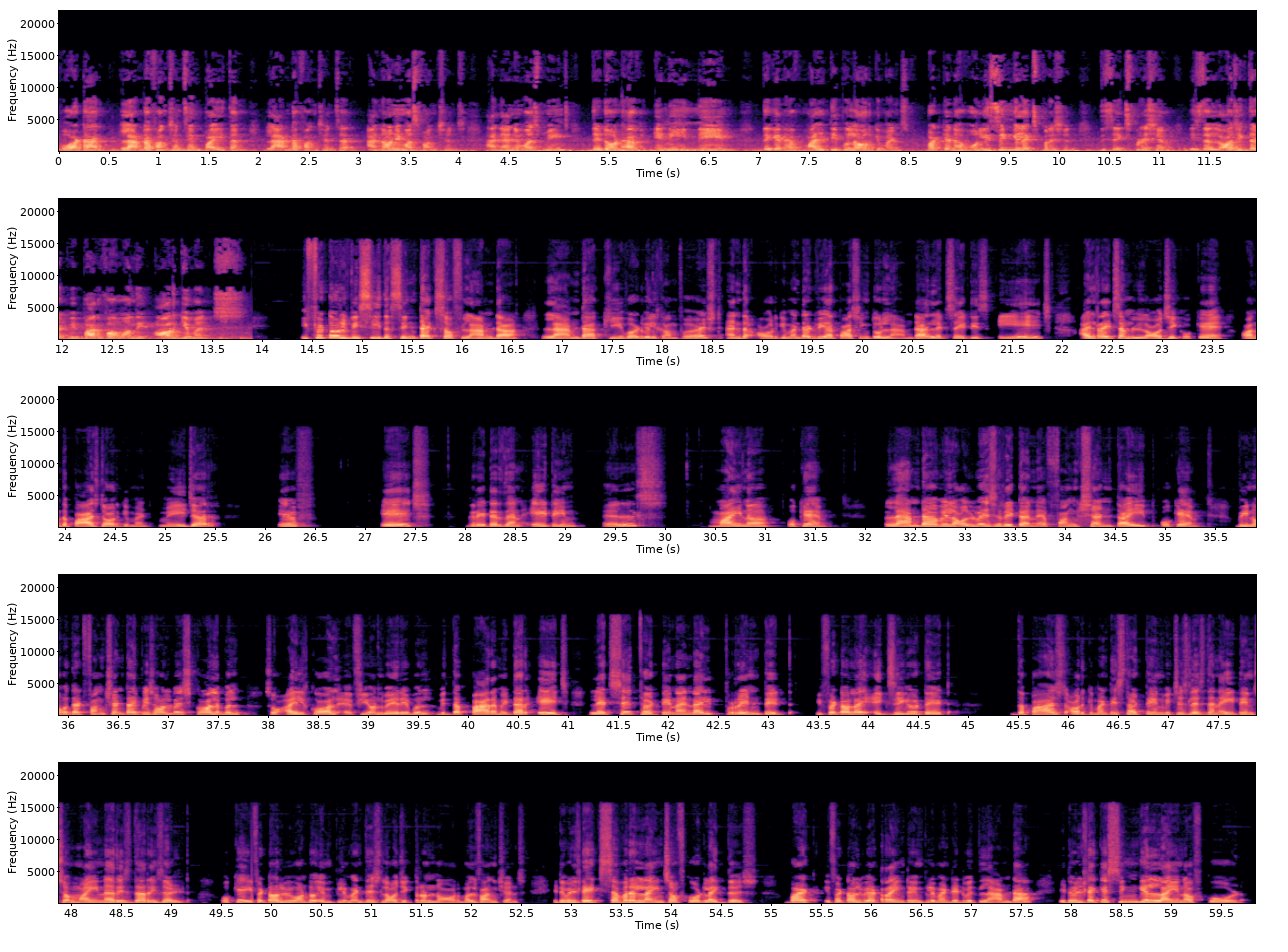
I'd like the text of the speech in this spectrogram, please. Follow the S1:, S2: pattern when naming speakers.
S1: what are lambda functions in Python? Lambda functions are anonymous functions. Anonymous means they don't have any name. They can have multiple arguments but can have only single expression. This expression is the logic that we perform on the arguments. If at all we see the syntax of lambda, lambda keyword will come first and the argument that we are passing to lambda, let's say it is age, I'll write some logic, okay, on the passed argument. Major if age greater than 18 else? Minor okay. Lambda will always return a function type okay. We know that function type is always callable. So i'll call fun variable with the parameter age. Let's say 13 and i'll print it. If at all i execute it the passed argument is 13 which is less than 18 so minor is the result okay. If at all we want to implement this logic through normal functions it will take several lines of code like this but if at all we are trying to implement it with lambda it will take a single line of code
